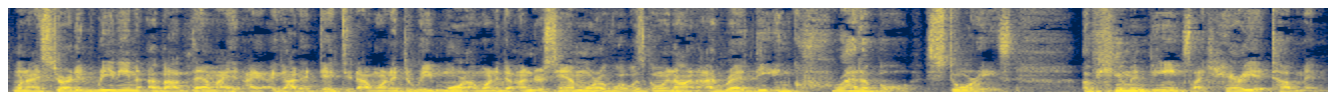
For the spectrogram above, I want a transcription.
when I started reading about them, I, I, I, got addicted. I wanted to read more. I wanted to understand more of what was going on. I read the incredible stories of human beings like Harriet Tubman,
